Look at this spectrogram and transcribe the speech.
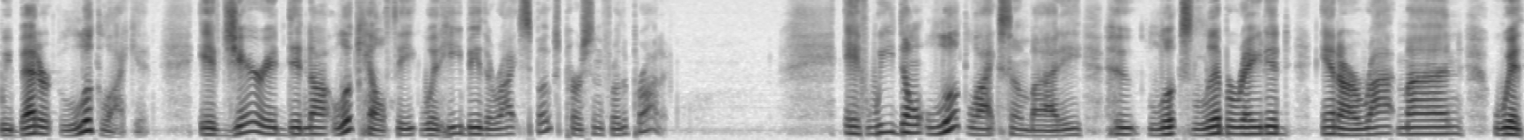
We better look like it. If Jared did not look healthy, would he be the right spokesperson for the product? If we don't look like somebody who looks liberated in our right mind with,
